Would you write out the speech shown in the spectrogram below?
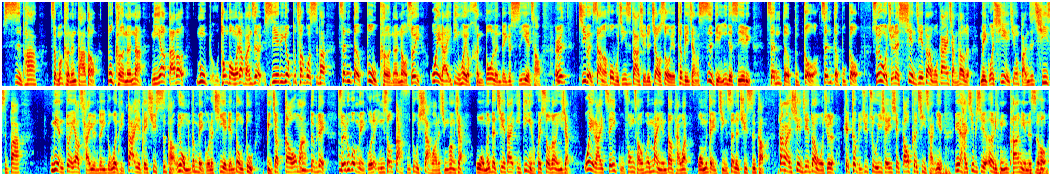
四趴。怎么可能达到？不可能呐！你要达到目通膨回到百分之二，失业率又不超过四趴，真的不可能哦。所以未来一定会有很多人的一个失业潮。而基本上啊，霍普金斯大学的教授也特别讲，四点一的失业率真的不够哦，真的不够。所以我觉得现阶段我刚才讲到的，美国企业已经有百分之七十八。面对要裁员的一个问题，大家也得去思考，因为我们跟美国的企业联动度比较高嘛，对不对？所以如果美国的营收大幅度下滑的情况下，我们的接单一定也会受到影响。未来这一股风潮会蔓延到台湾，我们得谨慎的去思考。当然，现阶段我觉得可以特别去注意一些一些高科技产业，因为还记不记得二零零八年的时候，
